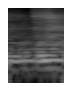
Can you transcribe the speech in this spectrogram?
Mm-hmm.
